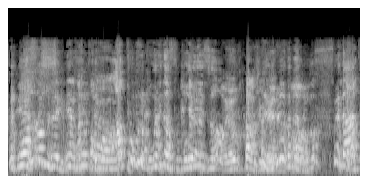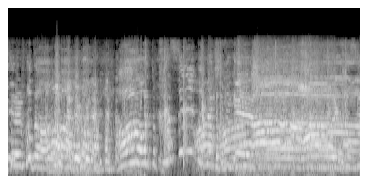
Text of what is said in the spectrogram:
그냥 쏘는데 그냥 어, 아픔을 못 잊었어 못 잊었어 어, 열받아가지고. 그래. 어. 왜 나한테 열받아? 아, 우리 또 카스니 또. 아, 아, 우리 우리 카스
